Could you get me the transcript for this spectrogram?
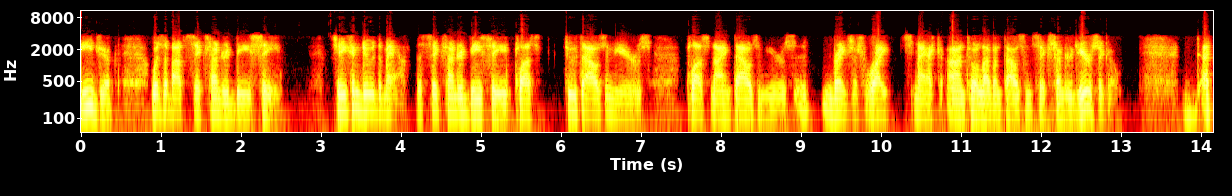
Egypt was about 600 BC. So you can do the math. The 600 BC plus 2,000 years plus 9,000 years it brings us right smack onto 11,600 years ago. At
